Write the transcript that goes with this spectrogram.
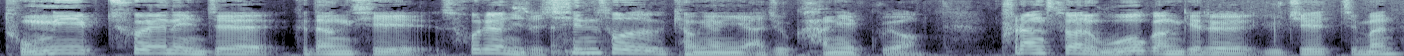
독립 초에는 이제 그 당시 소련이 이제 신소 경향이 아주 강했고요. 프랑스와는 우호 관계를 유지했지만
